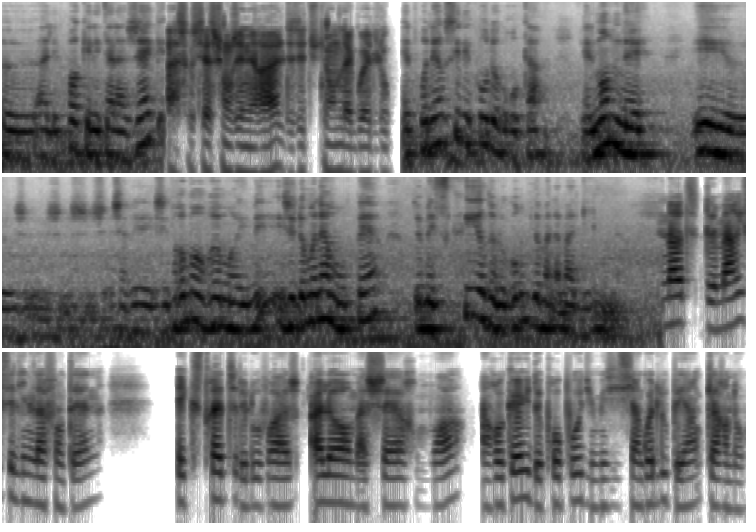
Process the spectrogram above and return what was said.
euh, à l'époque, elle était à la GEG. Association générale des étudiants de la Guadeloupe. Elle prenait aussi les cours de gros cas. Elle m'emmenait. Et euh, j'ai vraiment, vraiment aimé. Et j'ai demandé à mon père de m'inscrire dans le groupe de Madame Adeline. Note de Marie-Céline Lafontaine, extraite de l'ouvrage Alors ma chère, moi, un recueil de propos du musicien guadeloupéen Carnot.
